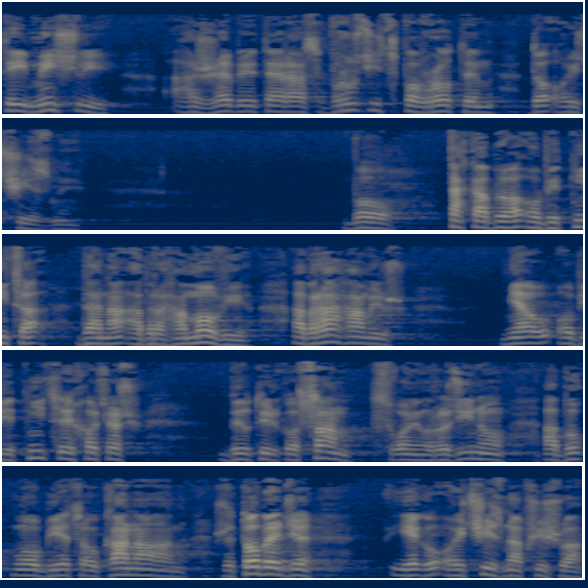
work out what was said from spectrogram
tej myśli, ażeby teraz wrócić z powrotem do ojczyzny. Bo taka była obietnica dana Abrahamowi. Abraham już miał obietnicę, chociaż był tylko sam swoją rodziną, a Bóg mu obiecał Kanaan, że to będzie jego ojczyzna przyszła,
